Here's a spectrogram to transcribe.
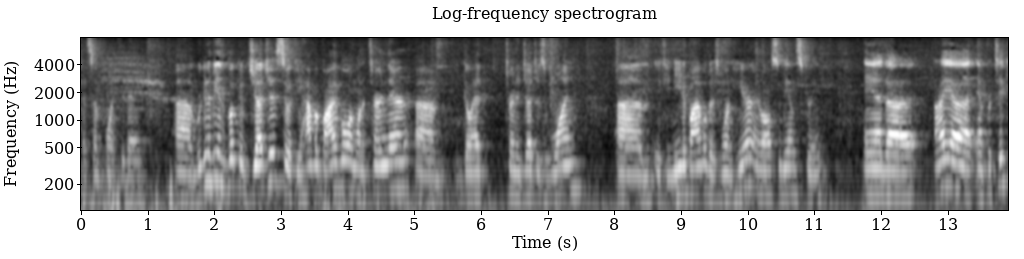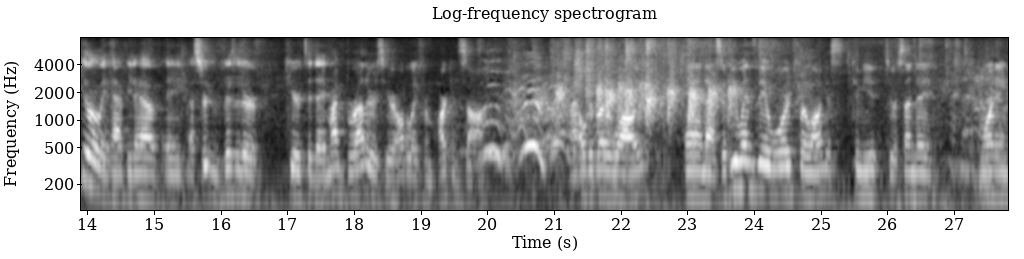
at some point today um, we're going to be in the book of judges so if you have a bible and want to turn there um, go ahead, turn to Judges 1. Um, if you need a Bible, there's one here, and it'll also be on the screen. And uh, I uh, am particularly happy to have a, a, certain visitor here today. My brother is here all the way from Arkansas, my older brother Wally. And uh, so he wins the award for longest commute to a Sunday morning.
